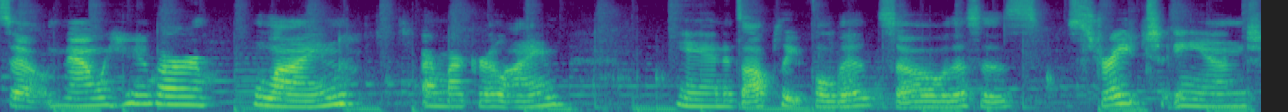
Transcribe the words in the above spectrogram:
So now we have our line, our marker line, and it's all pleat folded. So this is straight and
